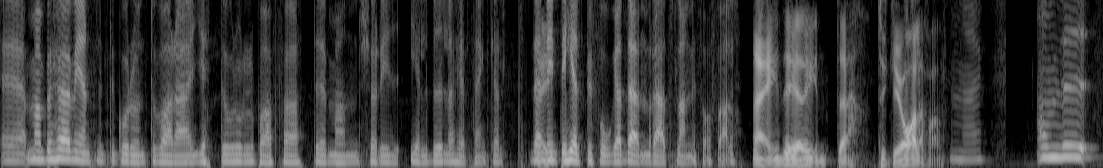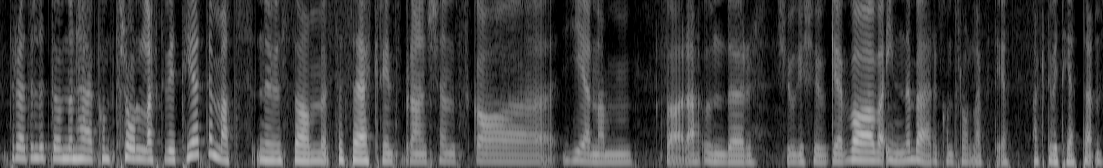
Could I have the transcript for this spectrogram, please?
Eh, man behöver egentligen inte gå runt och vara jätteorolig bara för att eh, man kör i elbilar helt enkelt. Den Nej. är inte helt befogad den rädslan i så fall. Nej, det är det inte, tycker jag i alla fall. Nej. Om vi pratar lite om den här kontrollaktiviteten Mats, nu som försäkringsbranschen ska genomföra under 2020. Vad, vad innebär kontrollaktiviteten?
